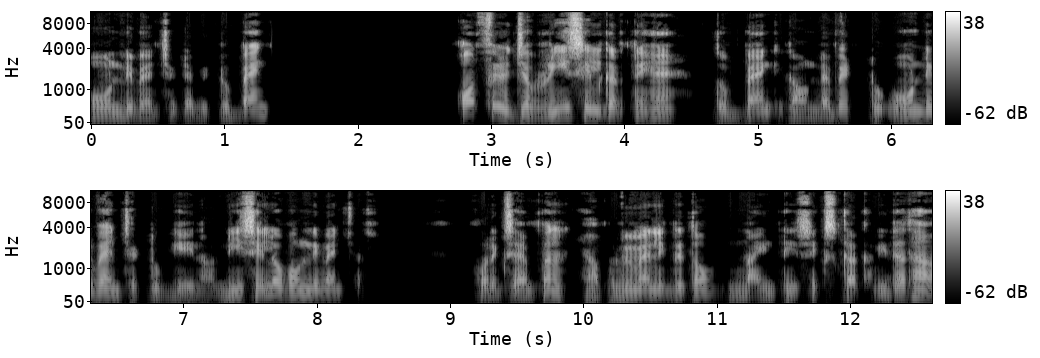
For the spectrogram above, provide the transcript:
own debenture debit to bank और फिर जब रीसेल करते हैं तो bank account debit to own debenture to gain on resale of own debenture for example यहाँ पर भी मैं लिख देता हूँ 96 का खरीदा था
